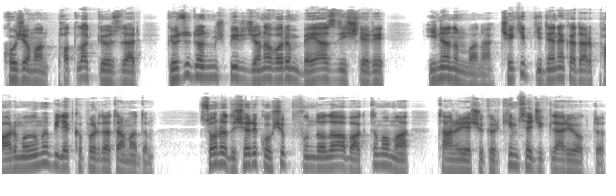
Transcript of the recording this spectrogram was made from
Kocaman patlak gözler, gözü dönmüş bir canavarın beyaz dişleri. İnanın bana, çekip gidene kadar parmağımı bile kıpırdatamadım.'' Sonra dışarı koşup fundalığa baktım ama Tanrı'ya şükür kimsecikler yoktu.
